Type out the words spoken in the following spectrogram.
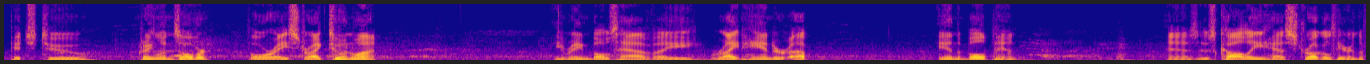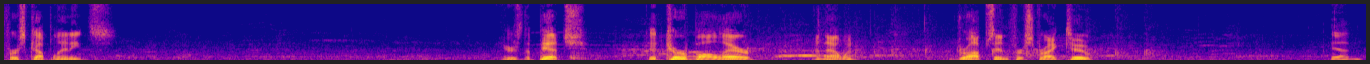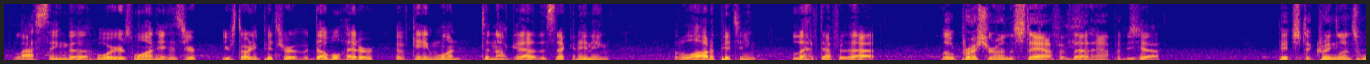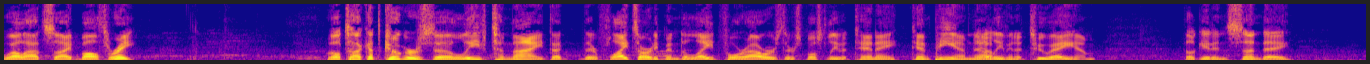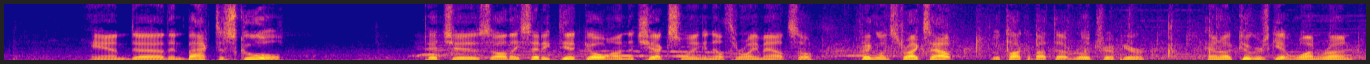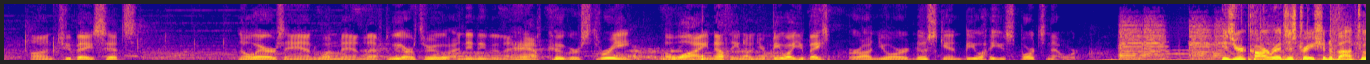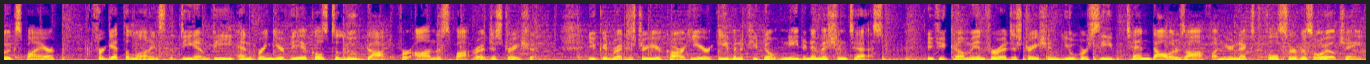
Pitch to Kringlen's over for a strike, two and one. The Rainbows have a right hander up in the bullpen as Uskali has struggled here in the first couple innings. Here's the pitch. Good curveball there. And that one drops in for strike two. Yeah, last thing the Warriors want is your your starting pitcher of a doubleheader of game one to not get out of the second inning. A lot of pitching left after that. A little pressure on the staff if that happens. Yeah. Pitch to Kringlen's well outside ball three. Well, Tuckett Cougars uh, leave tonight. That their flight's already been delayed four hours. They're supposed to leave at 10 a 10 p.m. Now Yep. leaving at 2 a.m. They'll get in Sunday, and uh, then back to school. Pitches. Oh, they said he did go on the check swing, and they'll throw him out. So Kringlen strikes out. We'll talk about that road trip here. County Cougars get one run on two base hits, no errors, and one man left. We are through an inning and a half. Cougars three, Hawaii nothing on your BYU base or on your Nu Skin BYU Sports Network. Is your car registration about to expire? Forget the lines at the DMV and bring your vehicles to Lube Doc for on the spot registration. You can register your car here even if you don't need an emission test. If you come in for registration, you'll receive $10 off on your next full service oil change.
